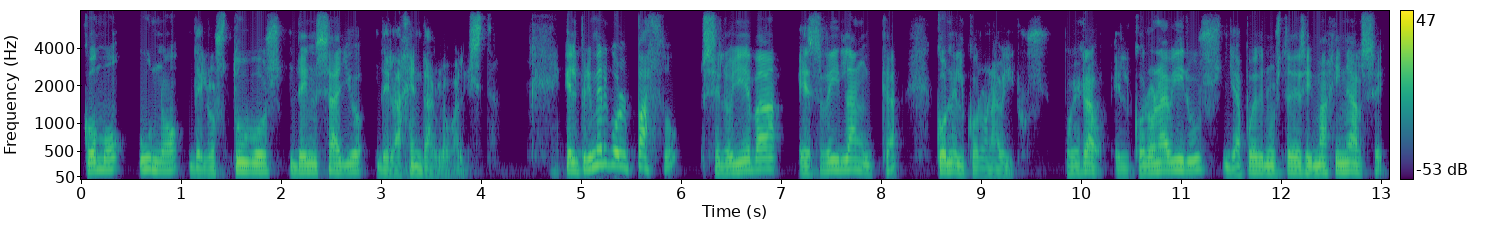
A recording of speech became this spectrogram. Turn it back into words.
como uno de los tubos de ensayo de la agenda globalista. El primer golpazo se lo lleva Sri Lanka con el coronavirus. Porque claro, el coronavirus, ya pueden ustedes imaginarse,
